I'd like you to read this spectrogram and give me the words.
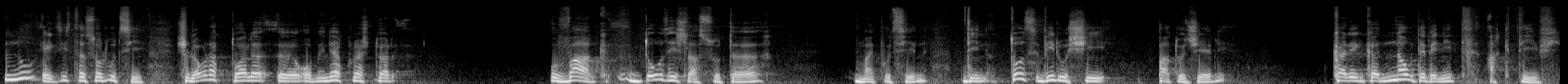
nu există soluții. Și la ora actuală, ă, omenia cunoaște doar vag 20% mai puțin, din toți virusii patogeni care încă n-au devenit activi.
